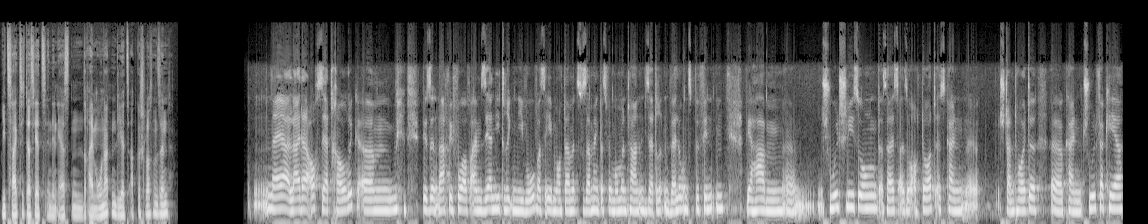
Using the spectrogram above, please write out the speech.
Wie zeigt sich das jetzt in den ersten drei Monaten, die jetzt abgeschlossen sind? Naja, leider auch sehr traurig. Ähm, wir sind nach wie vor auf einem sehr niedrigen Niveau, was eben auch damit zusammenhängt, dass wir momentan in dieser dritten Welle uns befinden. Wir haben ähm, Schulschließungen, das heißt also auch dort ist kein äh, Stand heute äh, kein Schulverkehr.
